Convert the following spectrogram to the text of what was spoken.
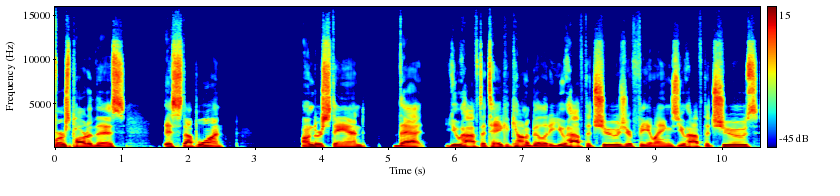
first part of this is step 1. understand that you have to take accountability. You have to choose your feelings. You have to choose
